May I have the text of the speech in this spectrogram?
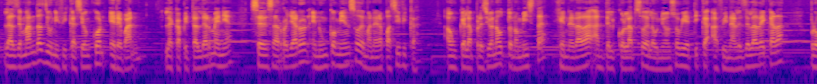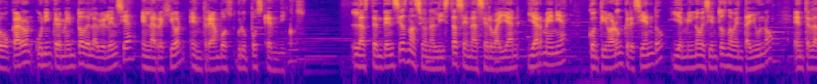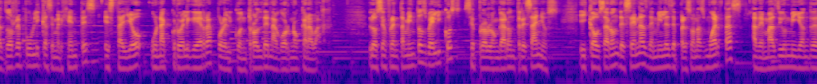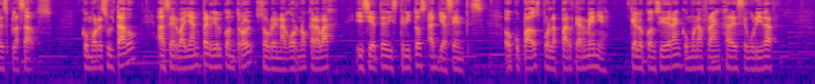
Las demandas de unificación con Ereván, la capital de Armenia, se desarrollaron en un comienzo de manera pacífica, aunque la presión autonomista generada ante el colapso de la Unión Soviética a finales de la década provocaron un incremento de la violencia en la región entre ambos grupos étnicos. Las tendencias nacionalistas en Azerbaiyán y Armenia continuaron creciendo y en 1991, entre las dos repúblicas emergentes, estalló una cruel guerra por el control de Nagorno-Karabaj. Los enfrentamientos bélicos se prolongaron tres años y causaron decenas de miles de personas muertas, además de un millón de desplazados. Como resultado, Azerbaiyán perdió el control sobre Nagorno-Karabaj y siete distritos adyacentes, ocupados por la parte armenia, que lo consideran como una franja de seguridad.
